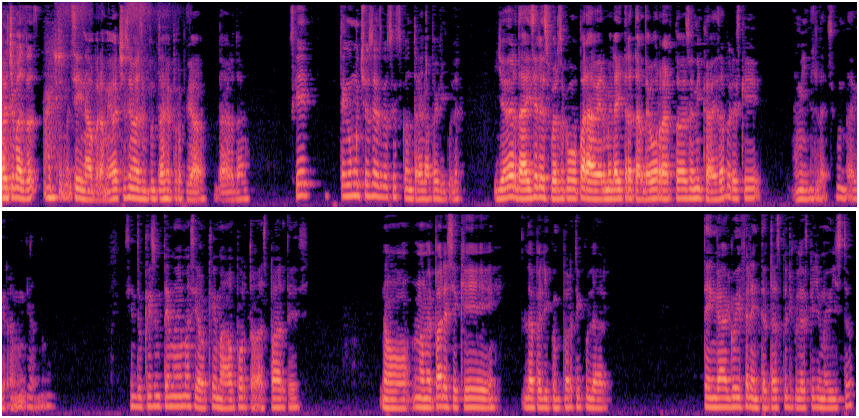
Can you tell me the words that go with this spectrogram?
8 más 2. Ocho más. Sí, no, pero a mí 8 se me hace un puntaje apropiado, la verdad. Es que tengo muchos sesgos en contra de la película. Yo de verdad hice el esfuerzo como para vérmela y tratar de borrar todo eso en mi cabeza, pero es que a mí la Segunda Guerra Mundial no. Siento que es un tema demasiado quemado por todas partes. No, no me parece que la película en particular tenga algo diferente a otras películas que yo me he visto.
